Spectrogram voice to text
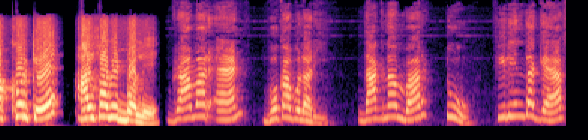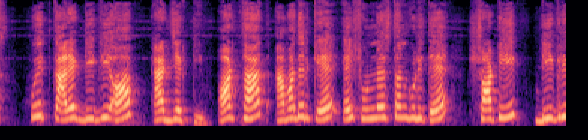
অক্ষরকে আলফাবেট বলে। গ্রামার অ্যান্ড ভোকাবুলারি দাগ number two fill in the gaps with correct degree of adjective অর্থাৎ আমাদেরকে এই শূন্যস্থানগুলিতে সঠিক ডিগ্রি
